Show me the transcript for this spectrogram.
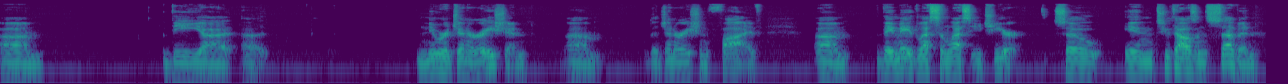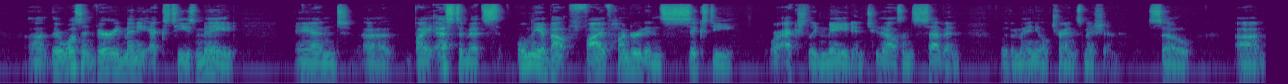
um, the uh, uh, newer generation, um, the Generation 5, um, they made less and less each year. So in 2007, uh, there wasn't very many XTs made, and uh, by estimates, only about 560 were actually made in 2007 with a manual transmission. So um,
